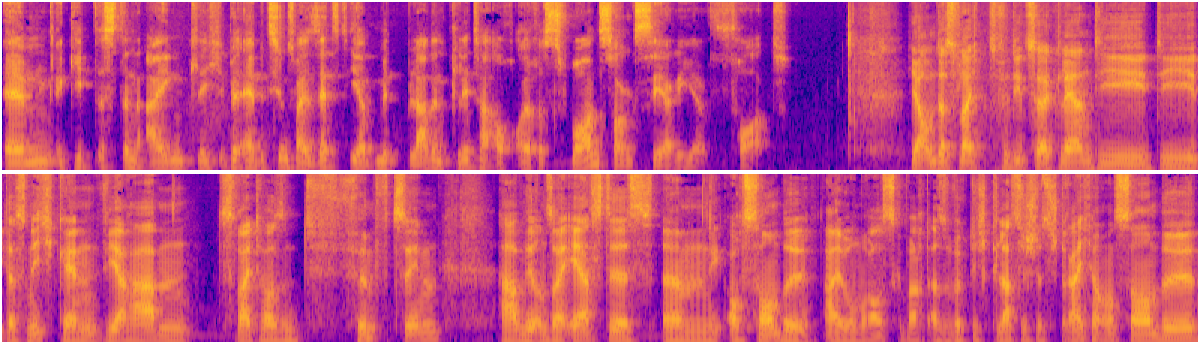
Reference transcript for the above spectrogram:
ähm, gibt es denn eigentlich, be äh, beziehungsweise setzt ihr mit Blood and Glitter auch eure Swan Songs Serie fort? Ja, um das vielleicht für die zu erklären, die, die das nicht kennen, wir haben 2015 haben wir unser erstes ähm, Ensemble-Album rausgebracht. Also wirklich klassisches Streicherensemble,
